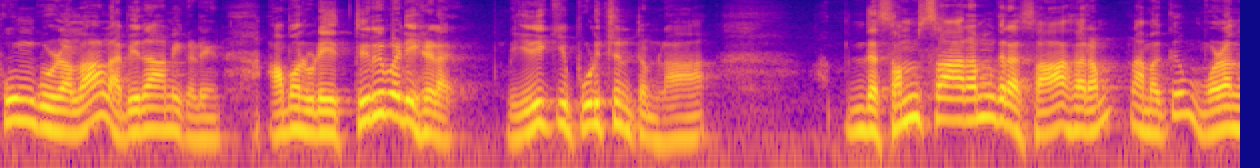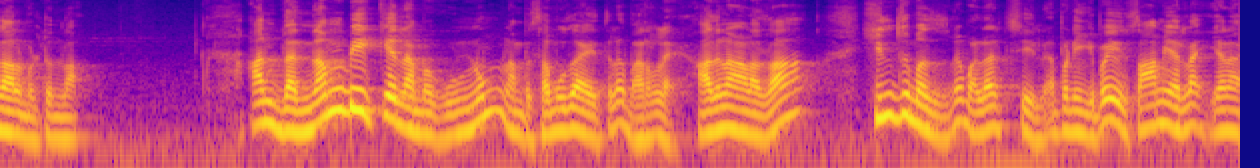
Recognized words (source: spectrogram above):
பூங்குழலால் அபிராமி கிடையாது அவனுடைய திருவடிகளை இறுக்கி பிடிச்சுட்டோம்னா இந்த சம்சாரம்ங்கிற சாகரம் நமக்கு முழங்கால் மட்டும்தான். அந்த நம்பிக்கை நமக்கு இன்னும் நம்ம சமுதாயத்தில் வரல. அதனால தான் ஹிந்து மதத்தில் வளர்ச்சி இல்லை அப்போ நீங்கள் போய் சாமியார்லாம் ஏன்னா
